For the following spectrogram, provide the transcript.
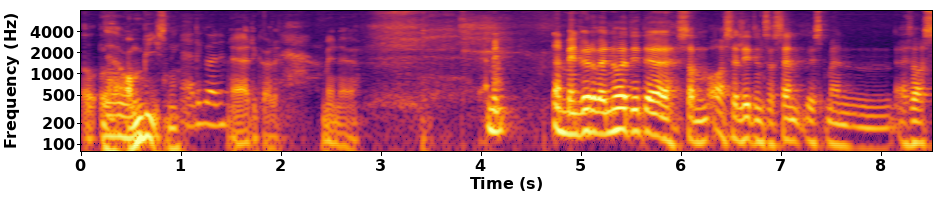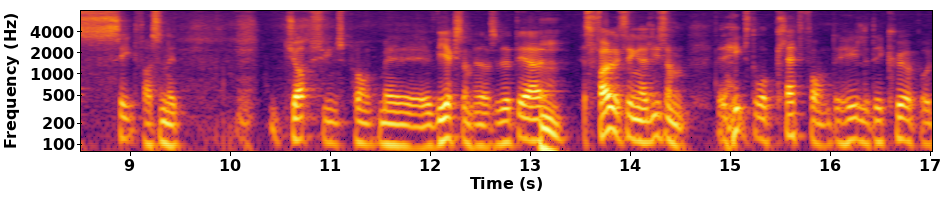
Oh, oh. Ja, omvisning. Ja, det gør det. Ja, det gør det. Men øh, Men, ja, men ved du hvad, noget af det der, som også er lidt interessant, hvis man, altså også set fra sådan et jobsynspunkt med virksomheder osv., det er, mm. altså Folketinget er ligesom den helt store platform, det hele det kører på.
